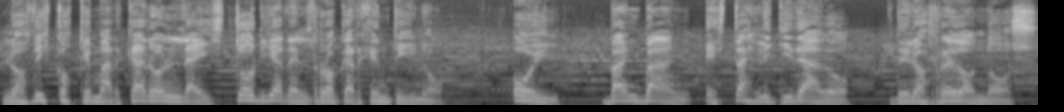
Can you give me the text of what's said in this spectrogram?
los discos que marcaron la historia del rock argentino. Hoy, Bang Bang, estás liquidado de los redondos.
